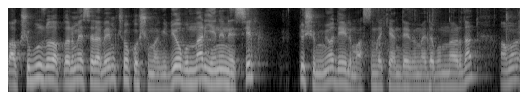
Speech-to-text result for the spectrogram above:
Bak şu buzdolapları mesela benim çok hoşuma gidiyor. Bunlar yeni nesil. Düşünmüyor değilim aslında kendi evime de bunlardan. Ama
